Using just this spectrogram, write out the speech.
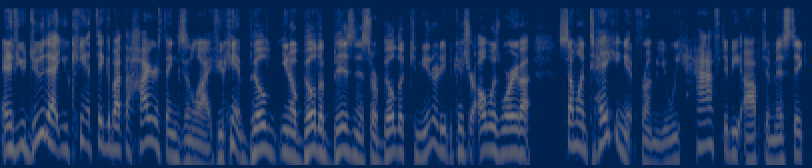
And if you do that, you can't think about the higher things in life. You can't build, you know, build a business or build a community because you're always worried about someone taking it from you. We have to be optimistic.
